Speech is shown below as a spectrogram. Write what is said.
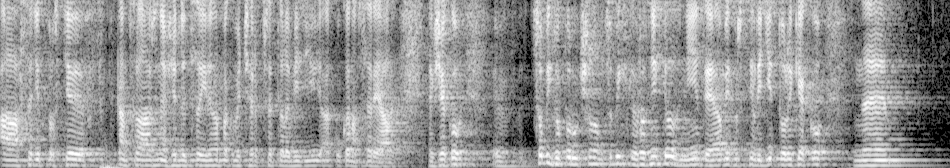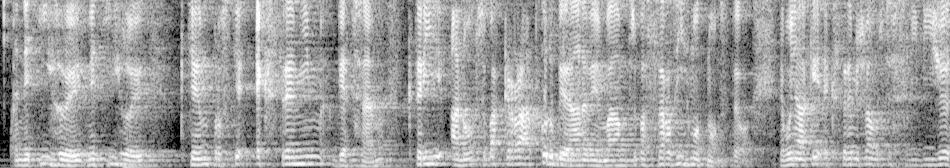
a sedět prostě v kanceláři na židli celý den a pak večer před televizí a koukat na seriály. Takže jako, co bych doporučil, co bych hrozně chtěl změnit, je, aby prostě lidi tolik jako ne, netíhli, netíhli k těm prostě extrémním věcem, který ano, třeba krátkodobě, já nevím, vám třeba srazí hmotnost, jo. nebo nějaký extrém, když vám prostě slíbí, že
